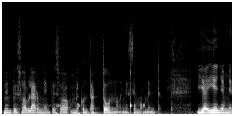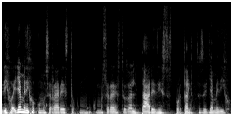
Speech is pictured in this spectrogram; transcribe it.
me empezó a hablar, me empezó, me contactó, ¿no? En ese momento. Y ahí ella me dijo, ella me dijo cómo cerrar esto, cómo, cómo cerrar estos altares y estos portales. Entonces ella me dijo,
